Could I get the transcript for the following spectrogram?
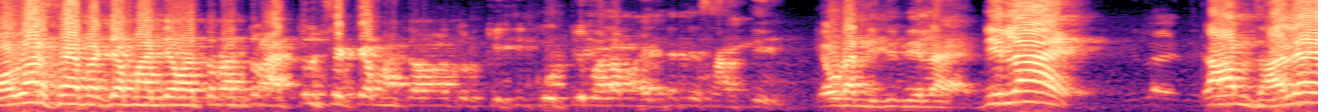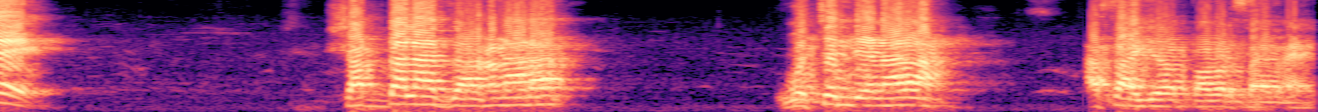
पवार साहेबांच्या माध्यमातून अतुल शेठच्या माध्यमातून किती कोटी मला माहिती ते सांगतील. एवढा निधी दिलाय. दिलाय. काम झालंय. शब्दाला जागणारा वचन देणारा असा अजितदादा पवार साहेब आहे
